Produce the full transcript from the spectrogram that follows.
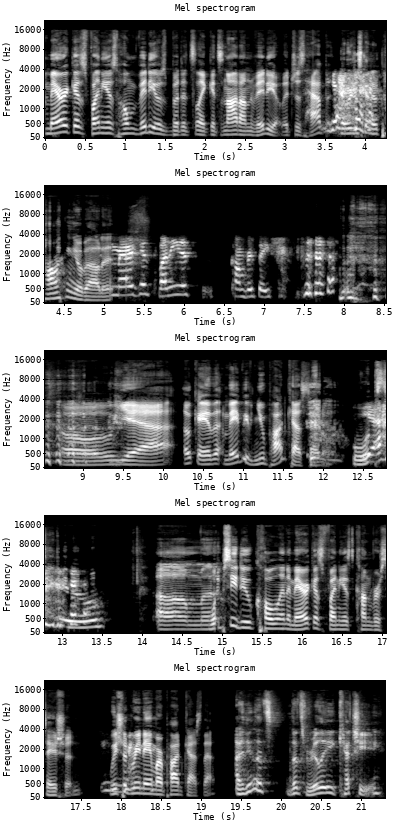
America's funniest home videos, but it's like it's not on video. It just happened. Yeah. They were just kind of talking about it. America's funniest conversations. Oh yeah. Okay, that maybe new podcast title. Whoopsie doo. Um, Whoopsie doo colon America's funniest conversation. We should rename our podcast that. I think that's that's really catchy,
